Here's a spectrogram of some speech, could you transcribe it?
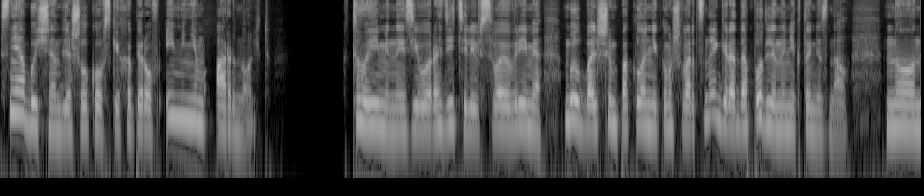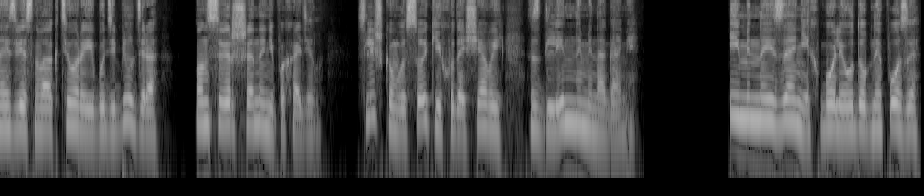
с необычным для шелковских оперов именем Арнольд. Кто именно из его родителей в свое время был большим поклонником Шварценеггера, доподлинно никто не знал. Но на известного актера и бодибилдера он совершенно не походил. Слишком высокий, худощавый, с длинными ногами. Именно из-за них более удобной позы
